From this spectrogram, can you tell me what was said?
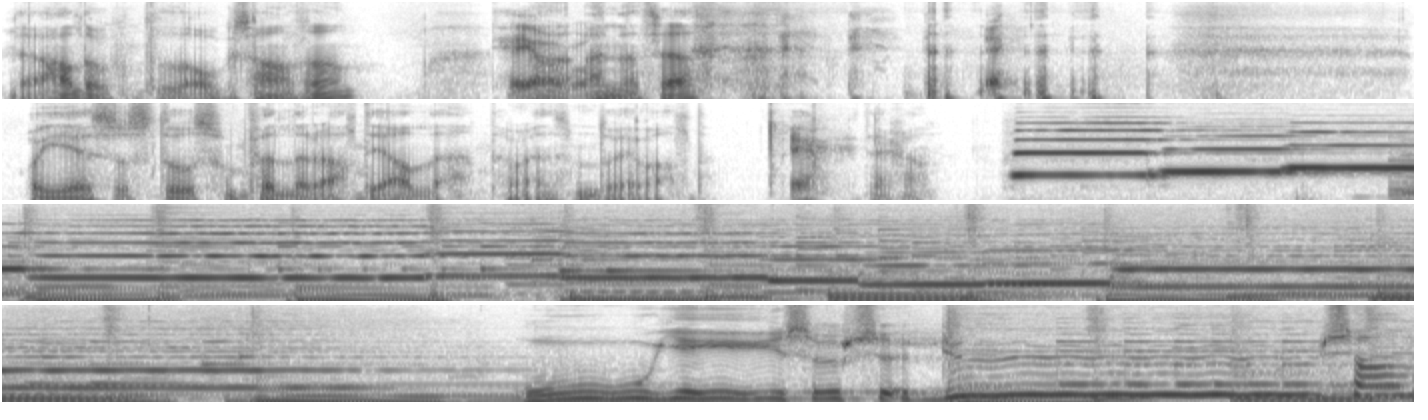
jag har dock till August Hansson. Hej, jag Anna Trätt. Och Jesus stod som följer allt i alla. Det var en som du har valt. Ja. Det kan. Thank. Jesus, du som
